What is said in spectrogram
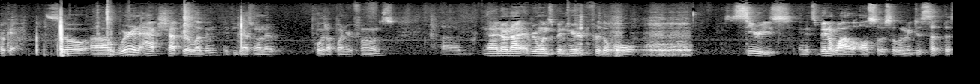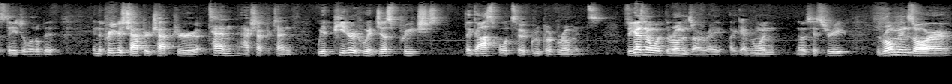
Okay, so uh, we're in Acts chapter 11, if you guys want to pull it up on your phones. Uh, I know not everyone's been here for the whole series, and it's been a while also, so let me just set the stage a little bit. In the previous chapter, chapter 10, Acts chapter 10, we had Peter who had just preached the gospel to a group of Romans. So you guys know what the Romans are, right? Like everyone knows history. The Romans are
